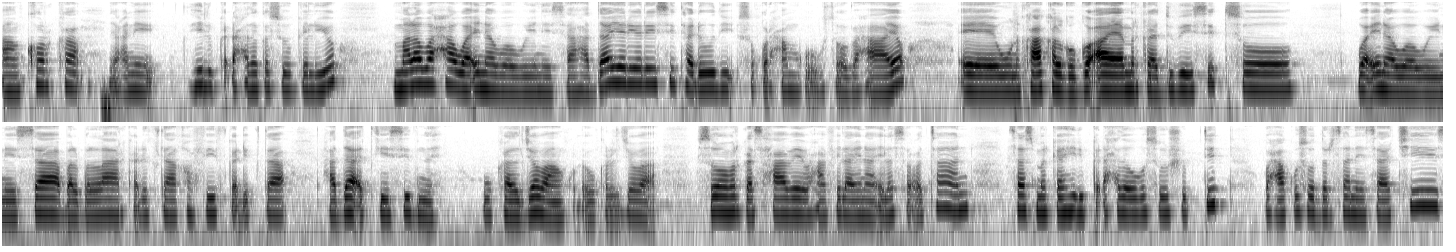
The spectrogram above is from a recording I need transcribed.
aan korka yacni hilibka dhexda ka soo geliyo. Malawaxa waa inaa waaweyneysaa haddaa yaryareysid hadhowdii si qurxamka ugu soo baxaayo. Wuuna kaa kala gogo-aya markaad dubeysid soo waa inaa waaweyneysaa balbalaar ka dhigtaa khafiif ka dhigtaa. Haddaa adkeysidna wuu kala ku dhow kala soo marka asxaabe waxaan filaya inaa ila socotaan saas markaa hilibka dhexda uga soo shubtid waxaa ku soo darsaneysaa jiis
